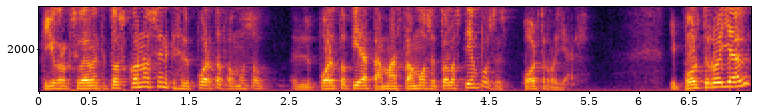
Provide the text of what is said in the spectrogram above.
que yo creo que seguramente todos conocen, que es el puerto famoso, el puerto pirata más famoso de todos los tiempos, es Port Royal. Y Port Royal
